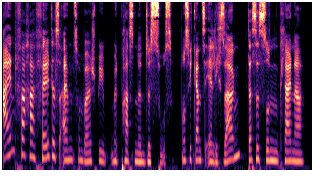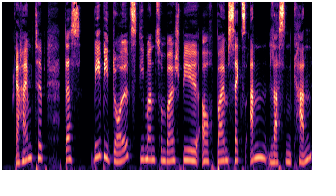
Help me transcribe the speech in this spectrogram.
Einfacher fällt es einem zum Beispiel mit passenden Dessous. Muss ich ganz ehrlich sagen. Das ist so ein kleiner Geheimtipp, dass Babydolls, die man zum Beispiel auch beim Sex anlassen kann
